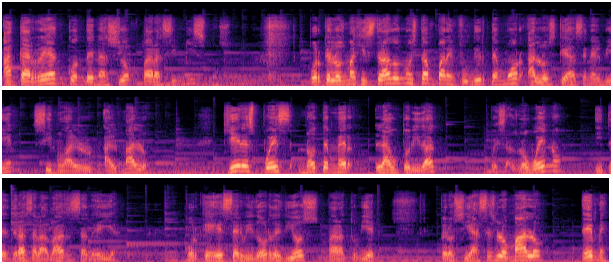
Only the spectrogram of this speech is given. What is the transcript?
acarrean condenación para sí mismos. Porque los magistrados no están para infundir temor a los que hacen el bien, sino al, al malo. ¿Quieres pues no temer la autoridad? Pues haz lo bueno y tendrás alabanza de ella, porque es servidor de Dios para tu bien. Pero si haces lo malo, teme,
